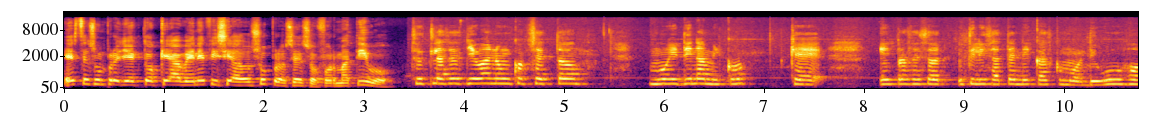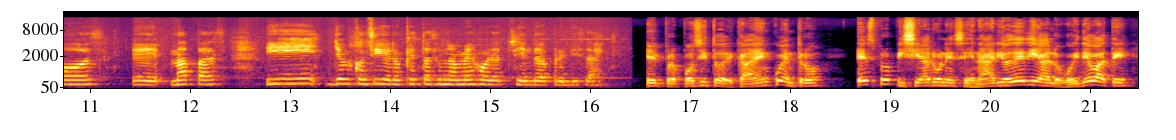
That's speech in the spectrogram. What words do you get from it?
este es un proyecto que ha beneficiado su proceso formativo. Sus clases llevan un concepto muy dinámico que el profesor utiliza técnicas como dibujos, eh, mapas y yo considero que esta es una mejor opción de aprendizaje. El propósito de cada encuentro es propiciar un escenario de diálogo y debate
